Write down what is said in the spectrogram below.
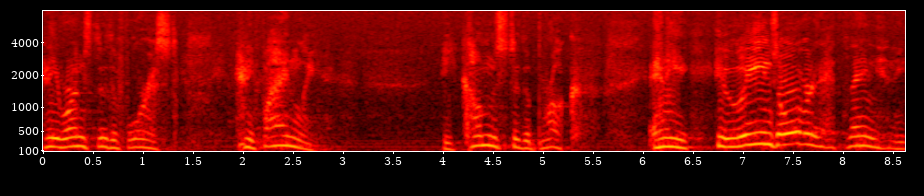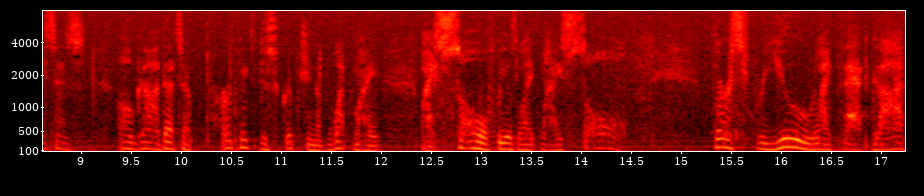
And he runs through the forest. And he finally, he comes to the brook. And he, he leans over that thing and he says, Oh God, that's a perfect description of what my, my soul feels like. My soul thirsts for you like that, God.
